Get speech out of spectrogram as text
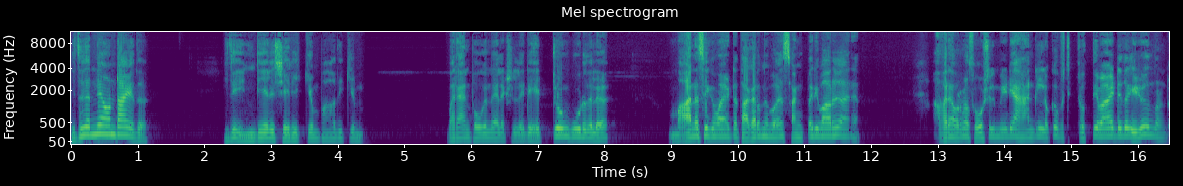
ഇത് തന്നെ ഉണ്ടായത്. ഇത് ഇന്ത്യയിൽ ശരിക്കും ബാധിക്കും. വരാൻ പോകുന്ന ഇലക്ഷനിൽ ഇത് ഏറ്റവും കൂടുതൽ മാനസികമായിട്ട് തകർന്നു പോയ സംഘപരിവാറുകാരാണ് അവരവരുടെ സോഷ്യൽ മീഡിയ ഹാൻഡിലൊക്കെ കൃത്യമായിട്ട് ഇത് എഴുതുന്നുണ്ട്.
